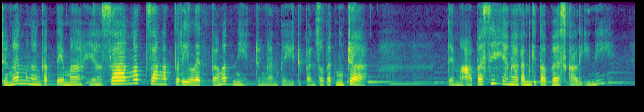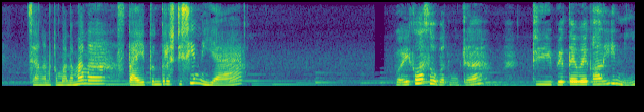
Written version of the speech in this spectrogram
dengan mengangkat tema yang sangat-sangat relate banget nih dengan kehidupan sobat muda. Tema apa sih yang akan kita bahas kali ini? Jangan ke mana-mana, stay tune terus di sini ya. Baiklah sobat muda, di BTW kali ini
